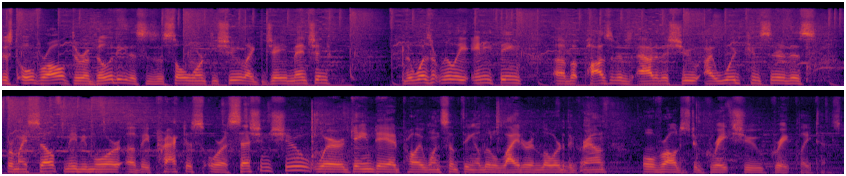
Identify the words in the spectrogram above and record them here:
Just overall durability, this is a sole warranty shoe like Jay mentioned. There wasn't really anything uh, but positives out of the shoe. I would consider this for myself, maybe more of a practice or a session shoe, where game day I'd probably want something a little lighter and lower to the ground. Overall, just a great shoe, great play test.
